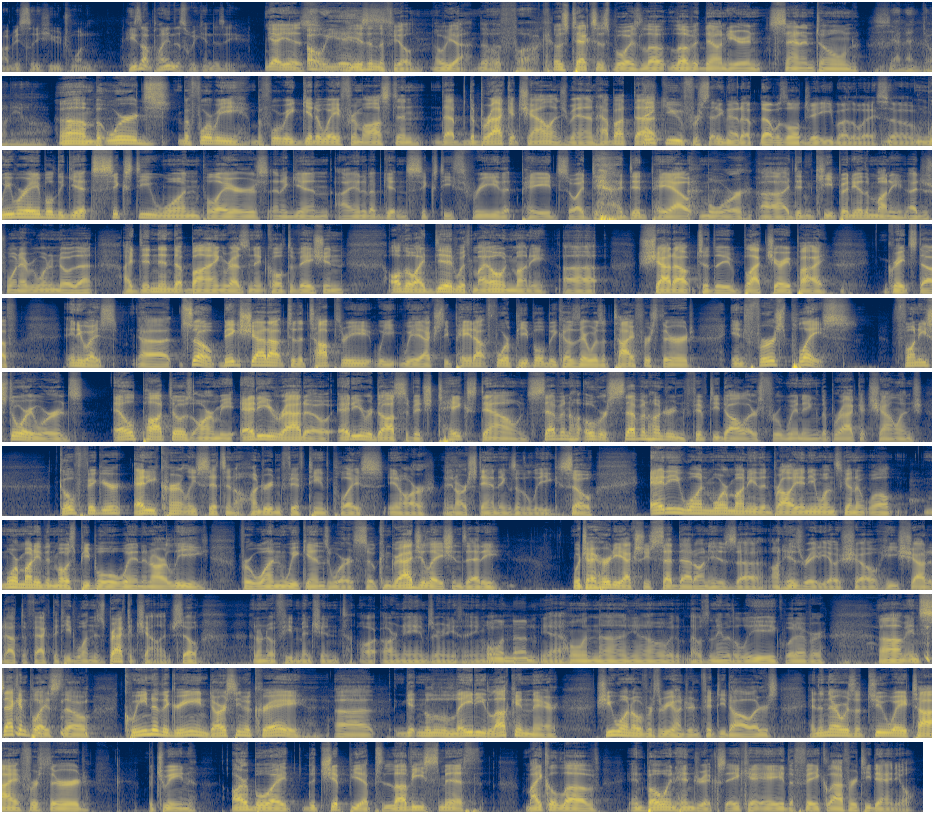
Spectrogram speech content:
obviously a huge one. He's not playing this weekend, is he? Yeah, he is. Oh, he is. He is in the field. Oh, yeah. The- Oh fuck, Those Texas boys love love it down here in San Antonio. San Antonio. Um, but words before we before we get away from Austin, that the bracket challenge, man. How about that? Thank you for setting that up. That was all Je, by the way. So We were able to get 61 players, and again, I ended up getting 63 that paid. So I did, I did pay out more. Uh, I didn't keep any of the money. I just want everyone to know that I didn't end up buying Resonant Cultivation, although I did with my own money. Uh, shout out to the Black Cherry Pie, great stuff. Anyways, uh, so big shout out to the top three. We we actually paid out four people because there was a tie for third. In first place, funny story words. El Pato's army, Eddie Rado, Eddie Radosevich takes down seven over seven hundred and fifty dollars for winning the bracket challenge. Go figure. Eddie currently sits in 115th place in our in our standings of the league. So Eddie won more money than probably anyone's gonna. Well, more money than most people will win in our league for one weekend's worth. So congratulations, Eddie. Which I heard he actually said that on his uh, on his radio show. He shouted out the fact that he'd won this bracket challenge. So I don't know if he mentioned our, our names or anything. Hole and none. Yeah, hole and none. You know that was the name of the league. Whatever. Um, in second place though, Queen of the Green, Darcy McRae. uh, getting a little lady luck in there. She won over three hundred and fifty dollars, and then there was a two-way tie for third between our boy the Chip Yips, Lovey Smith, Michael Love, and Bowen Hendricks, aka the fake Lafferty Daniel.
